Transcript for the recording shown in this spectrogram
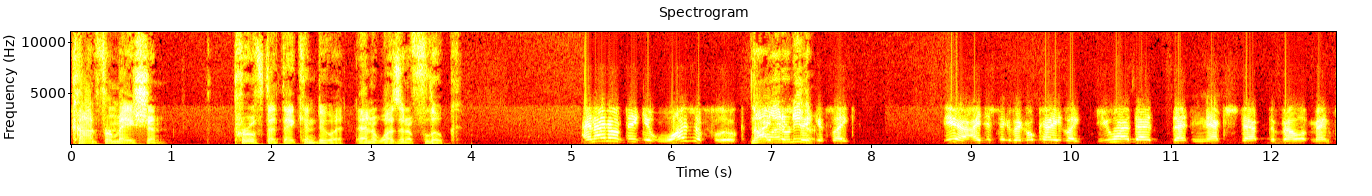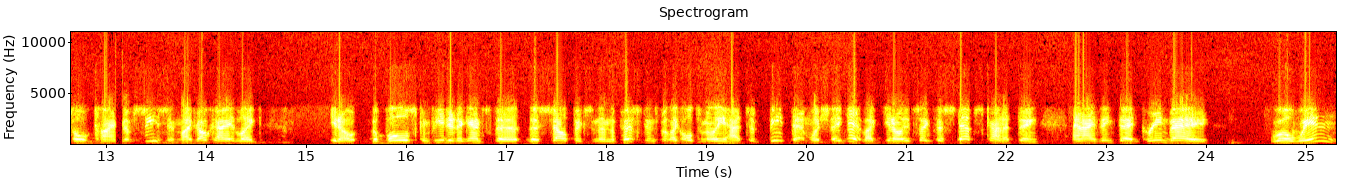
Confirmation, proof that they can do it, and it wasn't a fluke. And I don't think it was a fluke. No, I, I don't think either. it's like, yeah, I just think it's like, okay, like you had that that next step developmental kind of season. Like, okay, like you know, the Bulls competed against the the Celtics and then the Pistons, but like ultimately had to beat them, which they did. Like, you know, it's like the steps kind of thing. And I think that Green Bay will win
